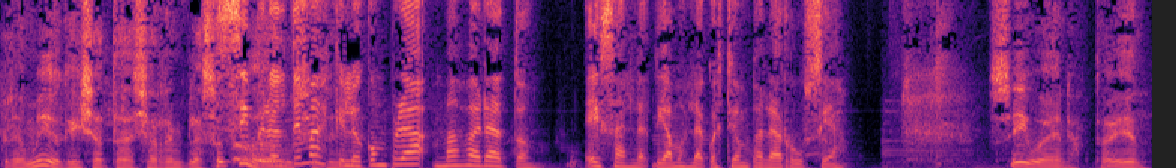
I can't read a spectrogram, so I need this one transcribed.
Pero medio que ya, está, ya reemplazó Sí, todo, pero el Rusia tema es que lo compra más barato. Esa es, la- digamos, la cuestión para Rusia. Sí, bueno, está bien.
